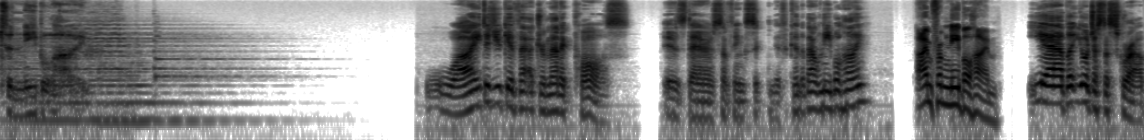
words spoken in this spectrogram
To Nibelheim. Why did you give that a dramatic pause? Is there something significant about Nibelheim? I'm from Nibelheim. Yeah, but you're just a scrub.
